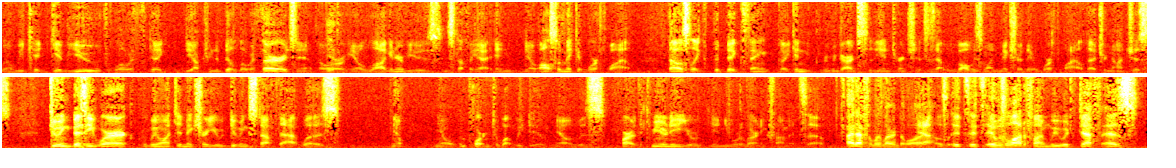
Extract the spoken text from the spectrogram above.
you know, we could give you the lower like, the opportunity to build lower thirds, know, or Yeah. you know log interviews and stuff like that, and you know also make it worthwhile. That was like the big thing, like in regards to the internships, is that we've always wanted to make sure they were worthwhile. That you're not just doing busy work. We wanted to make sure you were doing stuff that was, you know, you know, important to what we do. You know, it was part of the community. You were and you were learning from it. So I definitely learned a lot. yeah, it was, it's, it's, it was a lot of fun. We would def as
